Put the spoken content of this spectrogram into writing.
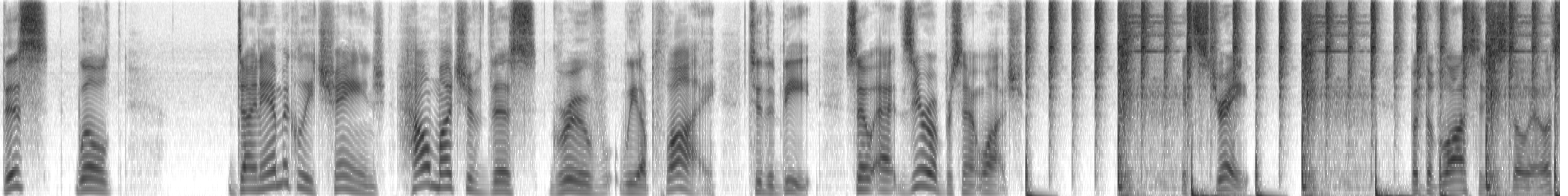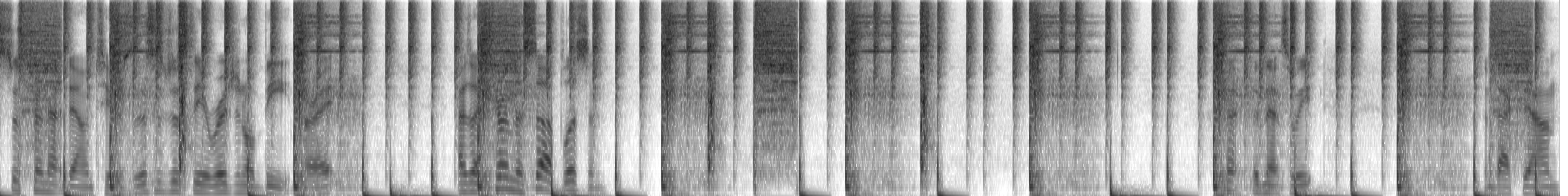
this will dynamically change how much of this groove we apply to the beat. So at 0%, watch, it's straight but the velocity is still there. Let's just turn that down too. So this is just the original beat, all right? As I turn this up, listen. Isn't that sweet? And back down.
